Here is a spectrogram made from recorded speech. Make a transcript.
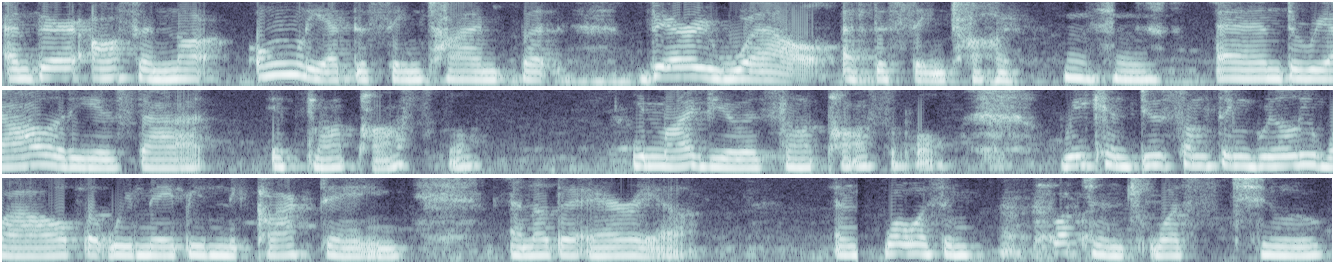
and very often not only at the same time but very well at the same time mm-hmm. and the reality is that it's not possible in my view it's not possible we can do something really well but we may be neglecting another area and what was important was to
